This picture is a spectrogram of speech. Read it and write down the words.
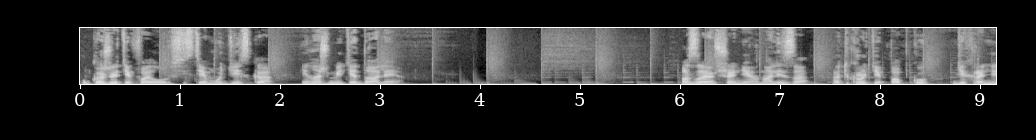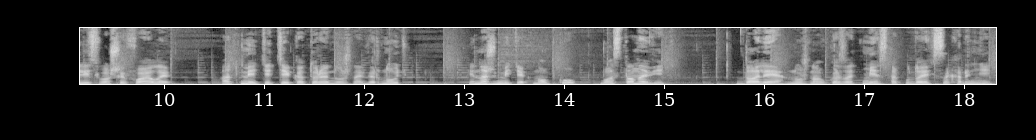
Укажите файловую систему диска и нажмите «Далее». По завершении анализа откройте папку, где хранились ваши файлы, отметьте те, которые нужно вернуть и нажмите кнопку «Восстановить». Далее нужно указать место, куда их сохранить,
